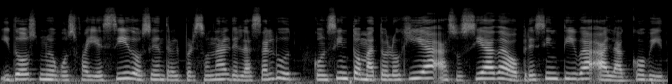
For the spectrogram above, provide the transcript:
y dos nuevos fallecidos entre el personal de la salud con sintomatología asociada o presuntiva a la COVID.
